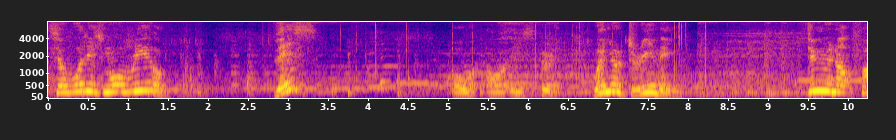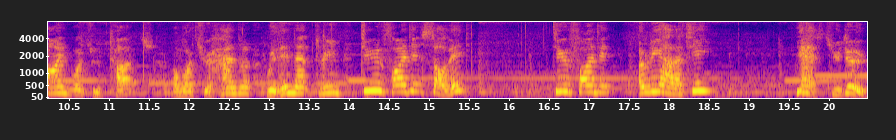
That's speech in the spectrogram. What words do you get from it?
So what is more real? This? Or, or in spirit? When you're dreaming, do you not find what you touch and what you handle within that dream, do you find it solid? Do you find it a reality? Yes, you do.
